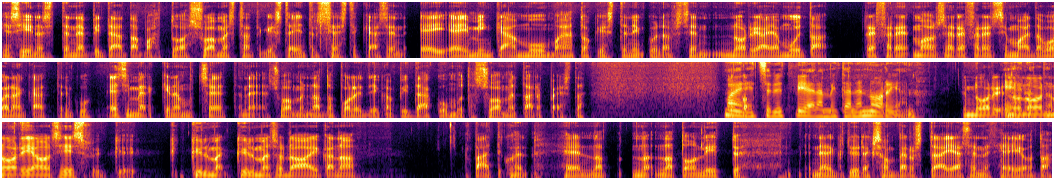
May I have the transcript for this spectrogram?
Ja siinä sitten ne pitää tapahtua Suomen strategisista intresseistä käsin, ei, ei minkään muu maa. Ja toki sitten niin kuin Norja ja muita referen- mahdollisia referenssimaita voidaan käyttää niin kuin esimerkkinä, mutta se, että ne Suomen NATO-politiikan pitää kummuta Suomen tarpeesta. Mainitse nyt vielä, mitä ne Norjan Nor- no, no, Norja on siis kylmä, kylmän sodan aikana päätti, kun he, he NATOon liittyi 49 perustajajäsenet, he ei ota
